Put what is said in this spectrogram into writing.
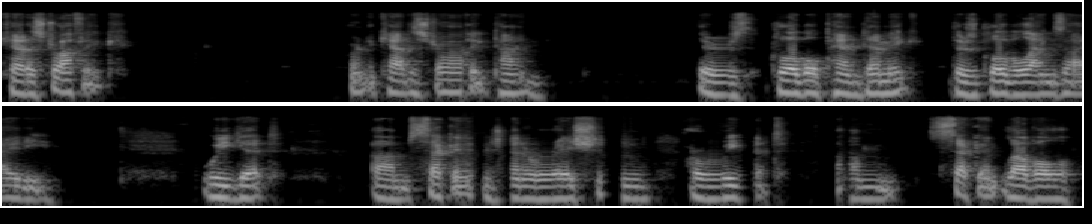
catastrophic. We're in a catastrophic time. There's global pandemic, there's global anxiety. We get um, second generation, or we get um, second level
